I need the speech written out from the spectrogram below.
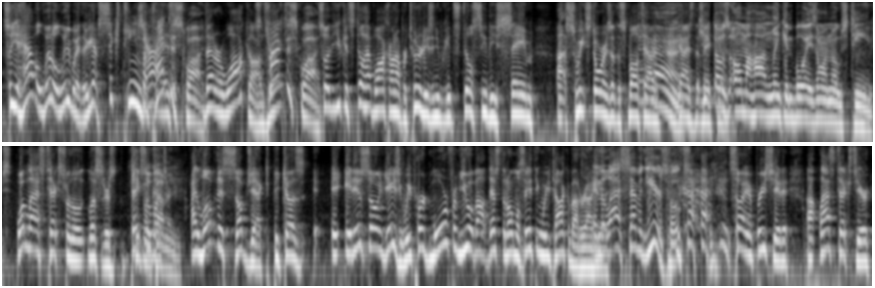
So you have a little leeway there. You have 16 It's guys practice squad. that are walk-ons, It's a right? practice squad. So that you could still have walk-on opportunities, and you could still see these same uh, sweet stories of the small town Yeah. guys that Keep make those it. Omaha and Lincoln boys on those teams. One last text for the listeners. Thanks so 'em much. coming. I love this subject because it, it is so engaging. We've heard more from you about this than almost anything we talk about around In here. In the last seven years, folks. so I appreciate it. Uh, last text here.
